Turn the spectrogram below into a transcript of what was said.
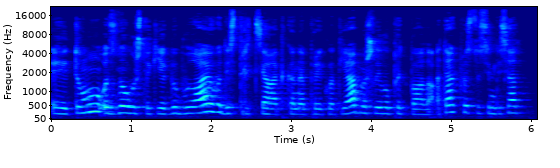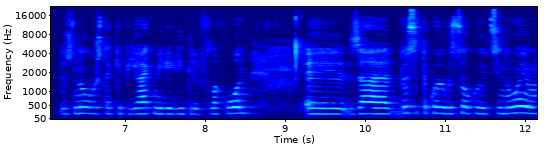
Е, Тому, от знову ж таки, якби була його десь тридцятка, наприклад, я б можливо придбала. А так просто 70, знову ж таки, 5 мл флакон е, за досить такою високою ціною.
